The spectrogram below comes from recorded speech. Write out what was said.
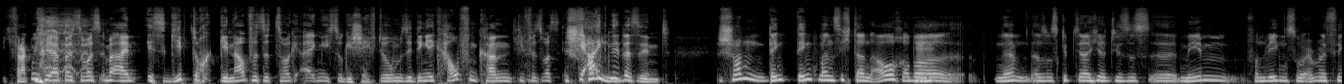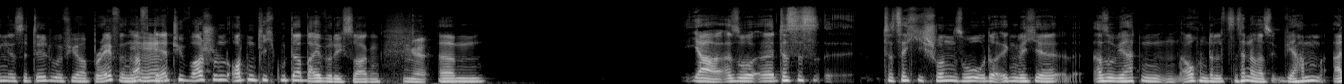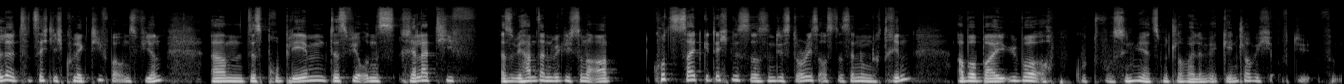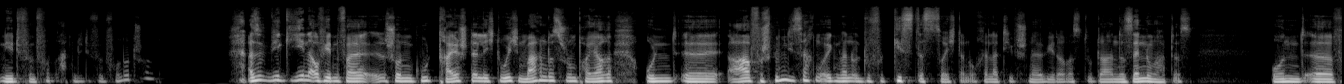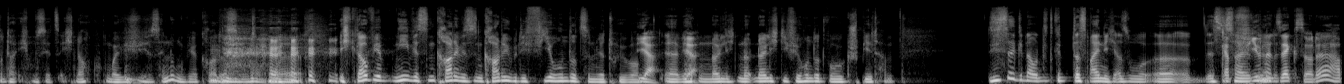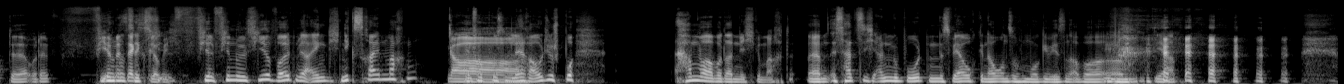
ich frage mich, wer bei sowas immer ein, es gibt doch genau für so Zeug eigentlich so Geschäfte, wo man so Dinge kaufen kann, die für sowas Schon. geeigneter sind. Schon, denkt, denkt man sich dann auch, aber mhm. ne, also es gibt ja hier dieses äh, Meme von wegen so Everything is a dildo if you are brave enough. Mhm. Der Typ war schon ordentlich gut dabei, würde ich sagen. Ja, ähm, ja also äh, das ist äh, tatsächlich schon so oder irgendwelche, also wir hatten auch in der letzten Sendung, also wir haben alle tatsächlich kollektiv bei uns vieren ähm, das Problem, dass wir uns relativ, also wir haben dann wirklich so eine Art Kurzzeitgedächtnis, da sind die Stories aus der Sendung noch drin, aber bei über, ach gut, wo sind wir jetzt mittlerweile? Wir gehen, glaube ich, auf die, nee, die 500, hatten wir die 500 schon? Also wir gehen auf jeden Fall schon gut dreistellig durch und machen das schon ein paar Jahre und äh, A, verschwimmen die Sachen irgendwann und du vergisst das Zeug dann auch relativ schnell wieder, was du da in der Sendung hattest. Und äh, von daher, ich muss jetzt echt nachgucken, bei wie viele Sendungen wir gerade sind. äh, ich glaube, wir, nee, wir sind gerade, wir sind gerade über die 400 sind wir drüber. Ja. Äh, wir ja. hatten neulich, neulich die 400, wo wir gespielt haben. Siehst du, genau, das, das meine ich. Also, äh, es ist halt, 406, oder? Habt ihr, oder 406, 406 glaube ich. 4, 404 wollten wir eigentlich nichts reinmachen. Oh. Einfach bloß eine leere Audiospur. Haben wir aber dann nicht gemacht. Ähm, es hat sich angeboten, es wäre auch genau unser Humor gewesen, aber ähm, ja.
